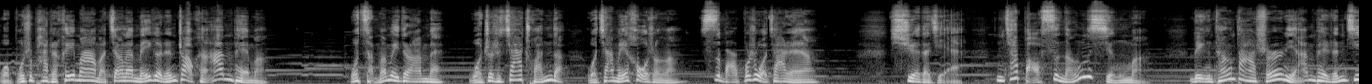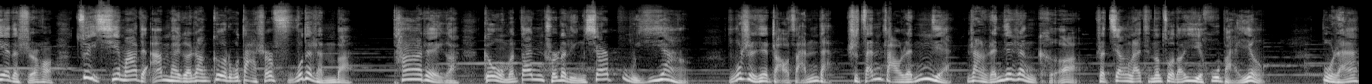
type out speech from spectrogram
我不是怕这黑妈妈将来没个人照看安排吗？我怎么没地儿安排？我这是家传的，我家没后生啊。四宝不是我家人啊。薛大姐，你家宝四能行吗？领堂大神，你安排人接的时候，最起码得安排个让各路大神服的人吧。他这个跟我们单纯的领仙不一样，不是人家找咱的，是咱找人家，让人家认可，这将来才能做到一呼百应。不然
